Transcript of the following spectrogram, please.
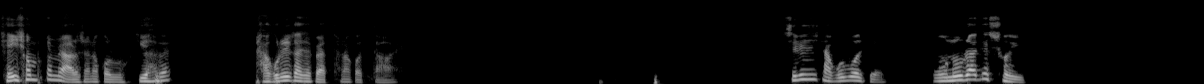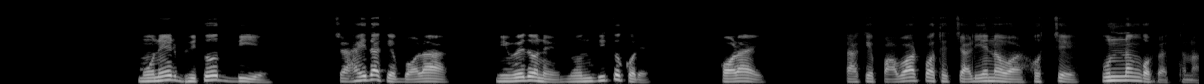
সেই সম্পর্কে আমি আলোচনা করব। কীভাবে? ঠাকুরের কাছে প্রার্থনা করতে হয়। শ্রী ঠাকুর বলছে অনুরাগের সহিত মনের ভিতর দিয়ে চাহিদাকে বলার নিবেদনে নন্দিত করে করায় তাকে পাওয়ার পথে চালিয়ে নেওয়া হচ্ছে পূর্ণাঙ্গ প্রার্থনা।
